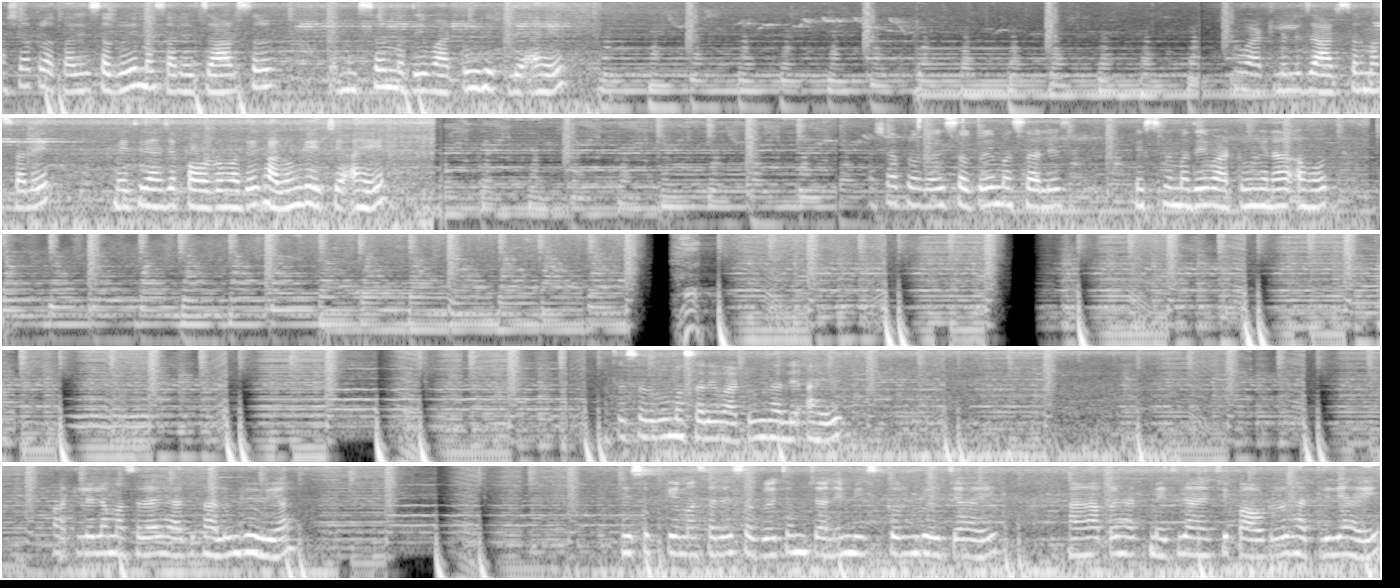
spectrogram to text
अशा प्रकारे सगळे मसाले जाडसर मिक्सरमध्ये वाटून घेतले आहेत. वाटलेले जाडसर मसाले मेथी दाण्याच्या पावडरमध्ये घालून घ्यायची आहे. अशा प्रकारे सगळे मसाले मिक्सरमध्ये वाटून घेणार आहोत. आता सर्व मसाले वाटून झाले आहेत. वाटलेला मसाला ह्यात घालून घेऊया. हे सुके मसाले सगळे चमच्याने मिक्स करून घ्यायचे आहे. कारण आपण ह्यात मेथी दाण्याची पावडर घातलेली आहे.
